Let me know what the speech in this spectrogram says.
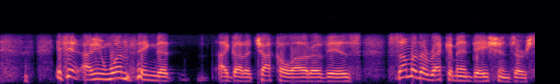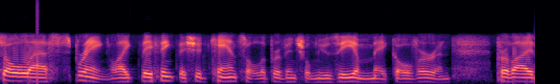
it's I mean one thing that I got a chuckle out of is some of the recommendations are so last spring like they think they should cancel the provincial museum makeover and provide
